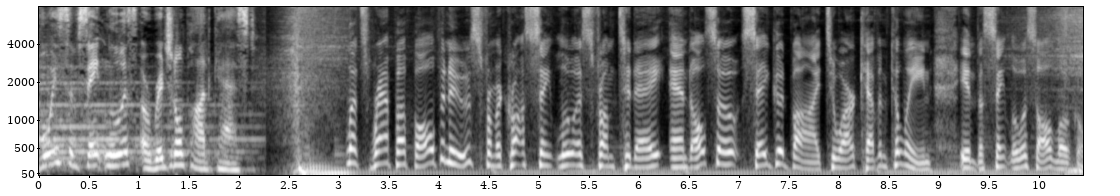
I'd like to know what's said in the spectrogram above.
Voice of St. Louis original podcast. Let's wrap up all the news from across St. Louis from today and also say goodbye to our Kevin Killeen in the St. Louis All Local.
